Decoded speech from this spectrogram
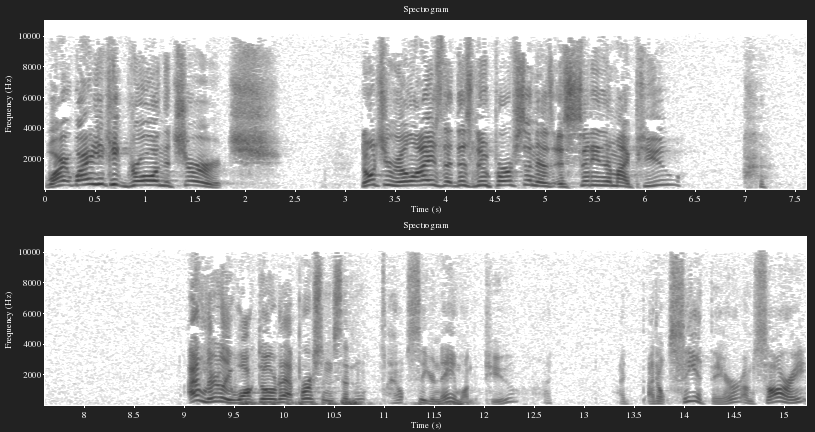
Why, why do you keep growing the church? Don't you realize that this new person is, is sitting in my pew? I literally walked over to that person and said, mm, I don't see your name on the pew. I, I, I don't see it there. I'm sorry.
